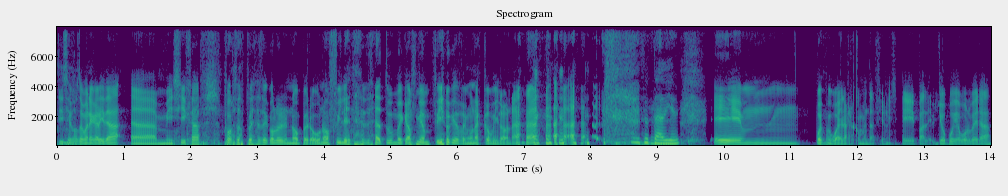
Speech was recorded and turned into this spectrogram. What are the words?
dice José María Caridad, "Ah, mis hijas por dos peces de colores no, pero unos filetes de atún me cambian fío que son unas comilonas. Eso está bien. Eh, pues muy guay las recomendaciones. Eh, vale, yo voy a volver a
